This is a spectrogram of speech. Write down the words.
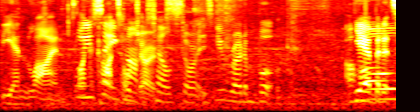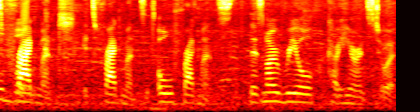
the end line. It's well, like you I say can't you tell can't tell stories. You wrote a book. A Yeah, but it's book. fragment. It's fragments. It's all fragments. There's no real coherence to it.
